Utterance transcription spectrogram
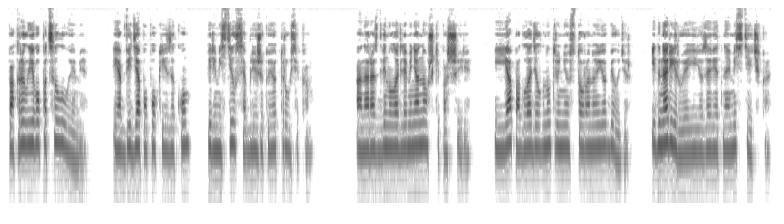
покрыл его поцелуями и, обведя пупок языком, переместился ближе к ее трусикам. Она раздвинула для меня ножки пошире, и я погладил внутреннюю сторону ее бедер, игнорируя ее заветное местечко,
